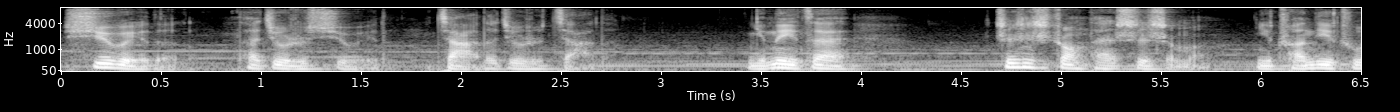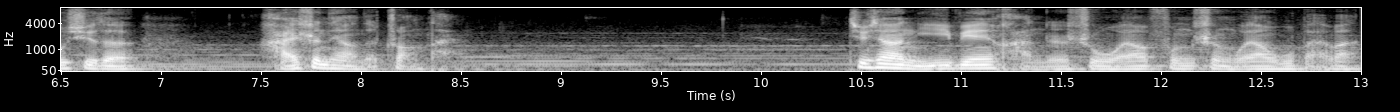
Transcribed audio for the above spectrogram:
虚伪的它就是虚伪的，假的就是假的。你内在真实状态是什么？你传递出去的还是那样的状态。就像你一边喊着说我要丰盛，我要五百万，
